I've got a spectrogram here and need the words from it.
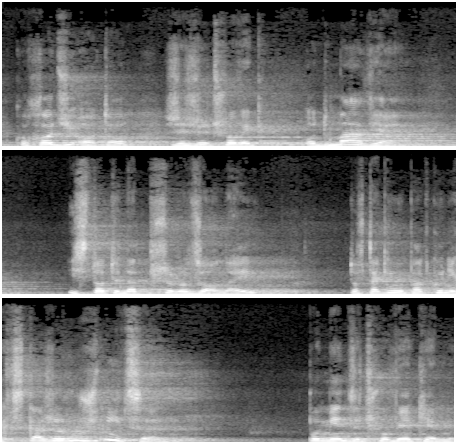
tylko chodzi o to, że jeżeli człowiek odmawia istoty nadprzyrodzonej, to w takim wypadku niech wskaże różnicę pomiędzy człowiekiem,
